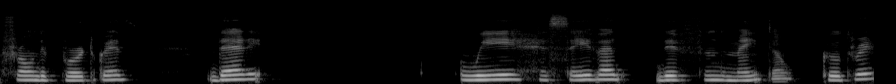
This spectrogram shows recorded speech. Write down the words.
from the Portuguese that we received the fundamental cultural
